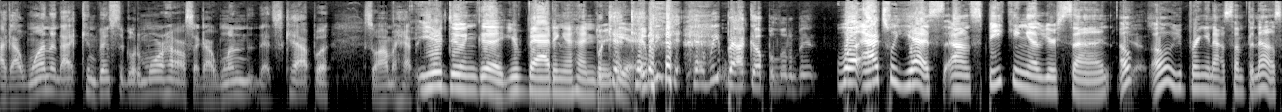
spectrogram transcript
I got one that I convinced to go to Morehouse. I got one that's Kappa. So I'm a happy. You're doing good. You're batting a hundred here. can we can, can we back up a little bit? Well, actually, yes. Um, speaking of your son, oh, Yes. oh, you're bringing out something else.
